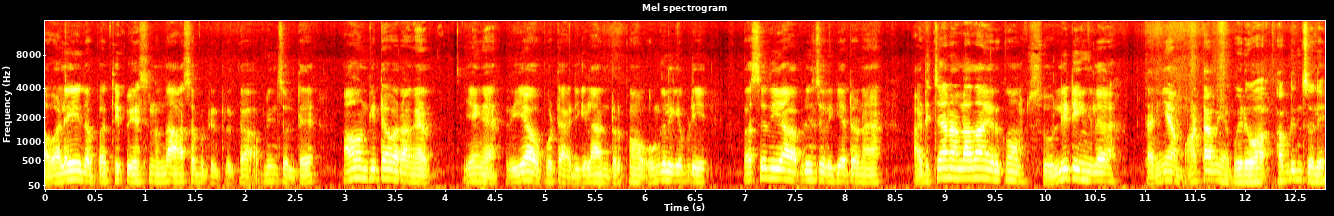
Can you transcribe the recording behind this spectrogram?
அவளே இதை பற்றி பேசணுன்னு தான் ஆசைப்பட்டுட்டு இருக்கா அப்படின்னு சொல்லிட்டு அவங்க கிட்ட வராங்க. ஏங்க ரியாவை போட்டு அடிக்கலான் இருக்கோம். உங்களுக்கு எப்படி? வசதியா? அப்படின்னு சொல்லி கேட்டோன்னே அடித்தா நல்லா தான் இருக்கும். சொல்லிட்டீங்களே. தனியாக மாட்டாமையா போயிடுவா அப்படின்னு சொல்லி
